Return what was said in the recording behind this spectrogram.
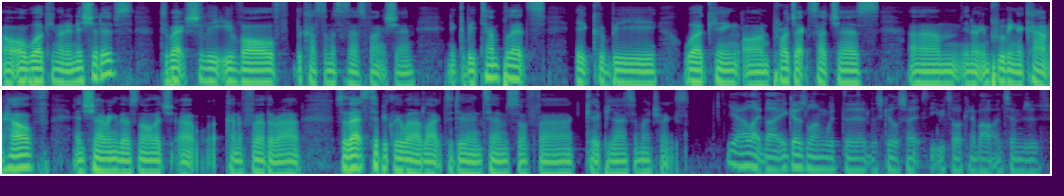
or, or working on initiatives to actually evolve the customer success function. And it could be templates. It could be working on projects such as um, you know improving account health and sharing those knowledge uh, kind of further out. So that's typically what I'd like to do in terms of uh, KPIs and metrics. Yeah, I like that. It goes along with the, the skill sets that you were talking about in terms of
